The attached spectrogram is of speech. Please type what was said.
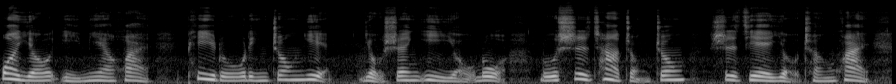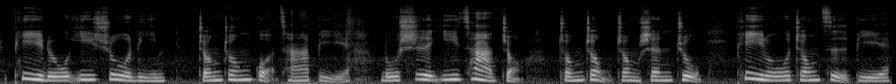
或有已灭坏。譬如林中叶，有生亦有落。如是刹种中，世界有成坏。譬如一树林，种种果差别。如是一刹种，种种众生住。譬如种子别，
